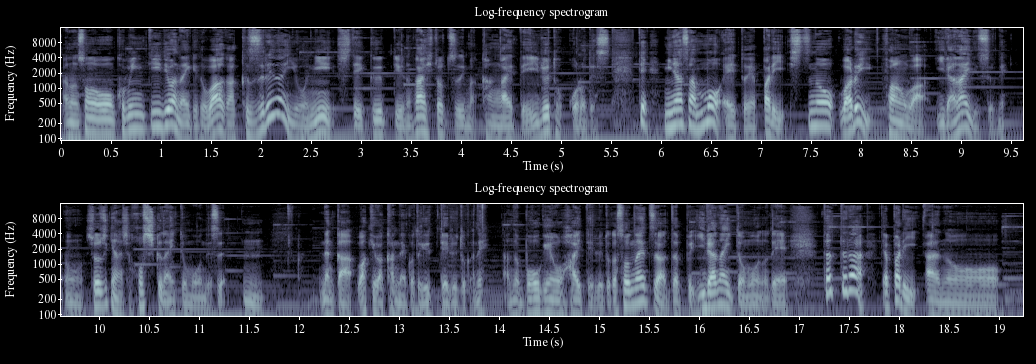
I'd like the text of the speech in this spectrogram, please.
あの、そのコミュニティではないけど、輪が崩れないようにしていくっていうのが一つ今考えているところです。で、皆さんも、えっ、ー、と、やっぱり質の悪いファンはいらないですよね。うん、正直な話欲しくないと思うんです。うん。なんかわけわかんないこと言ってるとかね、あの暴言を吐いてるとか、そんなやつは多分いらないと思うので、だったら、やっぱり、あのー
